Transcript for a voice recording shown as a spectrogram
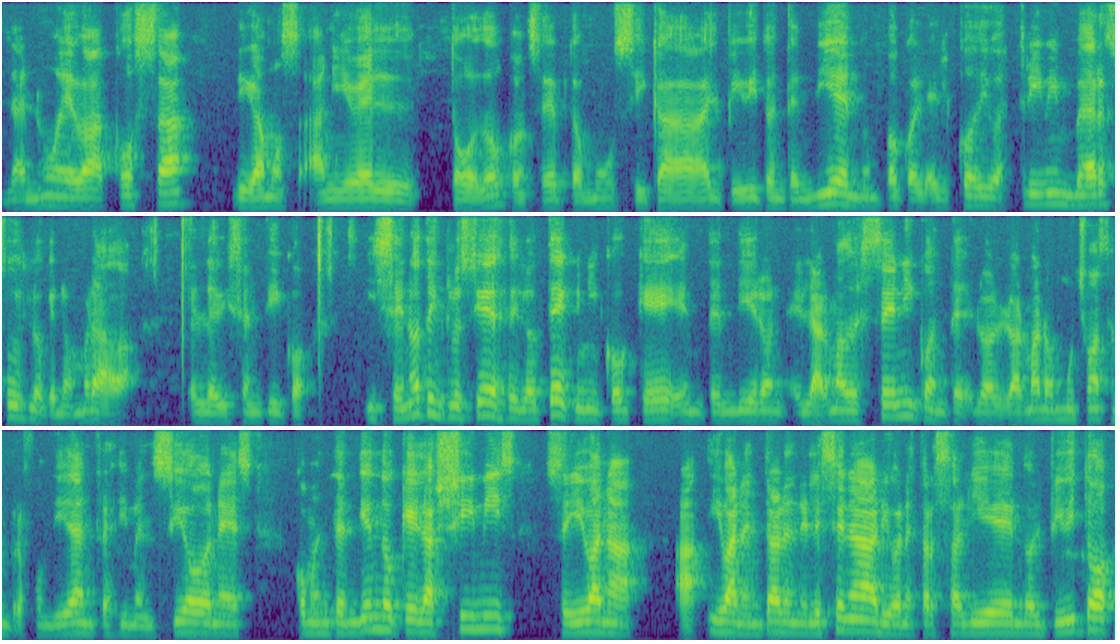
la, nueva cosa, digamos, a nivel todo, concepto, música, el pibito entendiendo un poco el, código streaming versus lo que nombraba el de Vicentico y se nota inclusive desde lo técnico que entendieron el armado escénico, lo, armaron mucho más en profundidad, en tres dimensiones, como entendiendo que las shimmies se iban a, iban a entrar en el escenario, iban a estar saliendo, el pibito,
